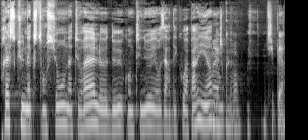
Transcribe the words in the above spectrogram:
presque une extension naturelle de continuer aux Arts Déco à Paris. Hein, donc, je comprends. Super.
